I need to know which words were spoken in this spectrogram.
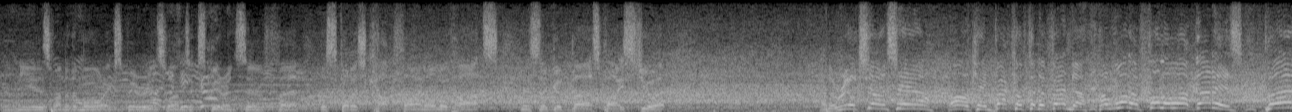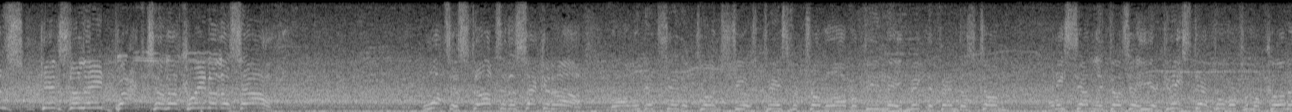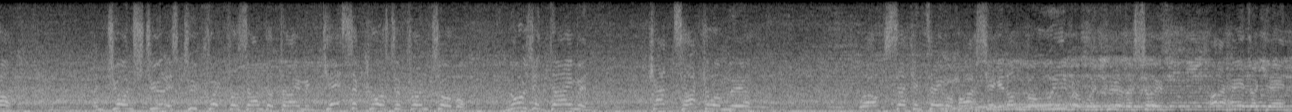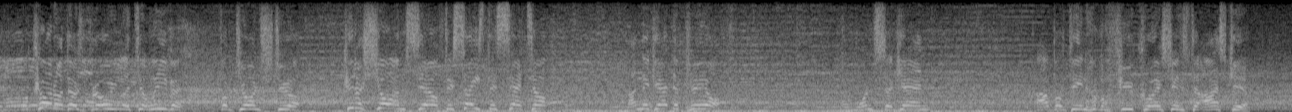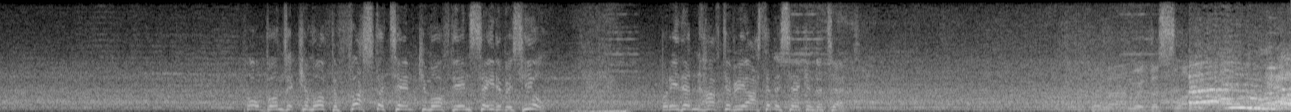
And he is one of the more experienced ones, experience of uh, the Scottish Cup final with Hearts. This is a good burst by Stewart. And a real chance here. Oh, came back off the defender. And what a follow-up that is. Burns gives the lead back to the Queen of the South. What a start to the second half. Well, we did say that John Stewart's pace would trouble Aberdeen. They'd make defenders turn. And he certainly does it here. Great step over from O'Connor. And John Stewart is too quick for Zander Diamond. Gets across the front of him. Knows that Diamond can't tackle him there. Well, second time of asking, and unbelievably, clear the South are ahead again. O'Connor does brilliantly to leave it for John Stewart. Could have shot himself, decides to set up, and they get the payoff. And once again, Aberdeen have a few questions to ask here. Paul Bunzett came off, the first attempt came off the inside of his heel. But he didn't have to be asked at the second attempt. The man with the slide.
